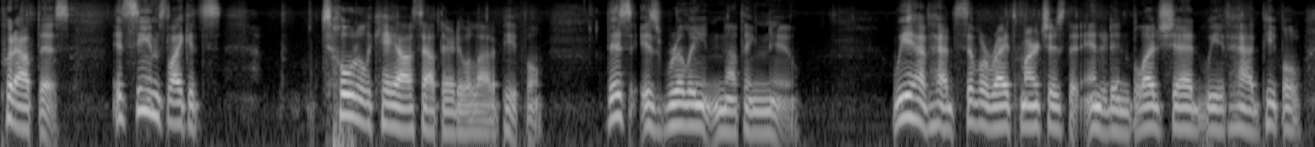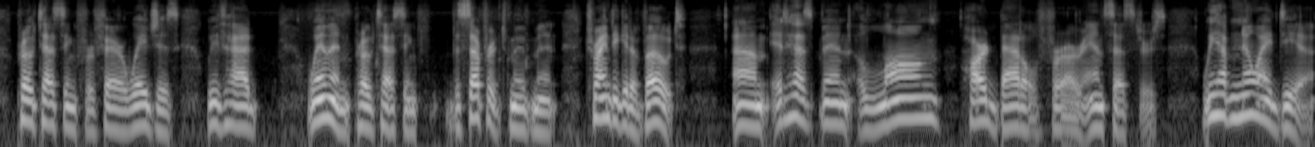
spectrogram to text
put out this. It seems like it's total chaos out there to a lot of people. This is really nothing new. We have had civil rights marches that ended in bloodshed. We've had people protesting for fair wages. We've had women protesting the suffrage movement, trying to get a vote. Um, it has been a long, hard battle for our ancestors. We have no idea.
